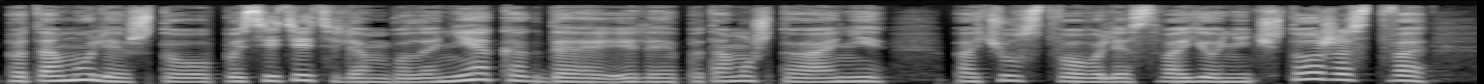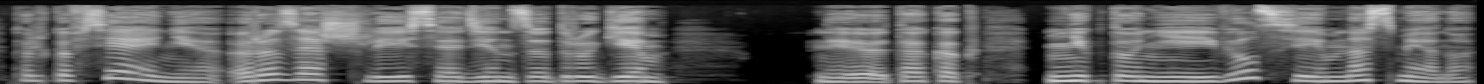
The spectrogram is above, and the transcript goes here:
Потому ли, что посетителям было некогда, или потому что они почувствовали свое ничтожество, только все они разошлись один за другим. И так как никто не явился им на смену,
